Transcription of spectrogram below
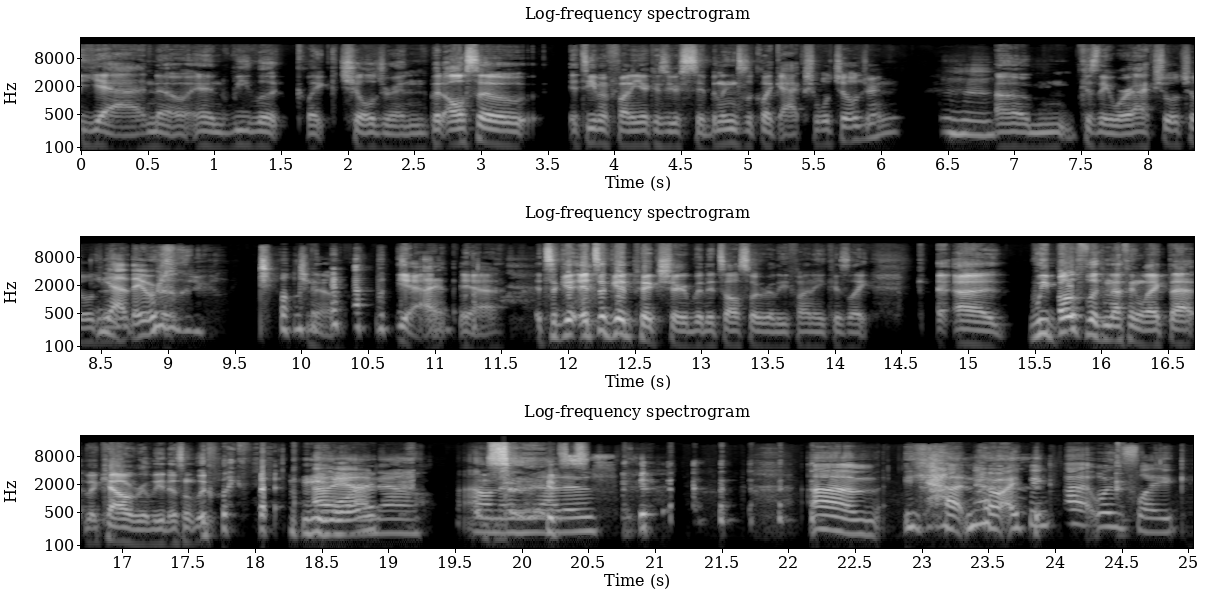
Yeah, no, and we look like children, but also it's even funnier because your siblings look like actual children, hmm um, because they were actual children. yeah they were literally children No. yeah, time. yeah. It's a good, it's a good picture, but it's also really funny because like, uh, we both look nothing like that, but Cal really doesn't look like that oh yeah i know i don't know who that is. Um yeah no i think that was like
